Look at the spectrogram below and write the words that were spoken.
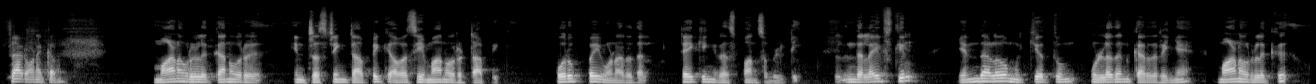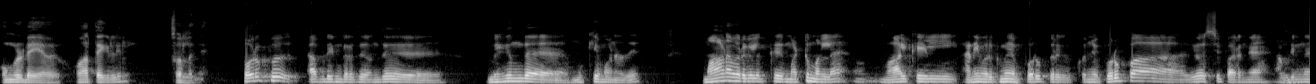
சார் வணக்கம். மாணவர்களுக்கான ஒரு இன்ட்ரெஸ்டிங் டாபிக் அவசியமான ஒரு டாபிக் பொறுப்பை உணருதல் டேக்கிங் ரெஸ்பான்சிபிலிட்டி இந்த லைஃப் ஸ்கில் எந்த அளவு முக்கியத்துவம் உள்ளதுன்னு கருதுறீங்க? மாணவர்களுக்கு உங்களுடைய வார்த்தைகளில் சொல்லுங்கள் பொறுப்பு அப்படின்றது வந்து மிகுந்த முக்கியமானது. மாணவர்களுக்கு மட்டுமல்ல வாழ்க்கையில் அனைவருக்குமே பொறுப்பு இருக்குது கொஞ்சம் பொறுப்பாக யோசிச்சு பாருங்கள் அப்படின்னு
